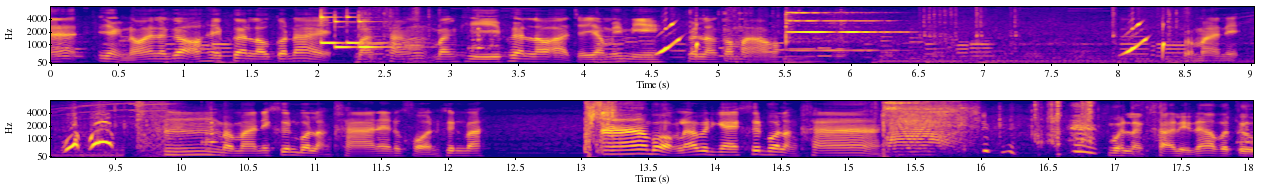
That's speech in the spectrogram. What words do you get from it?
ฮะ อย่างน้อยแล้วก็เอาให้เพื่อนเราก็ได้ บางครั้งบางทีเพื่อนเราอาจจะยังไม่มี เพื่อนเราก็มาเอา ประมาณนี้ อืม ประมาณนี้ขึ้นบนหลังคาเนี่ยทุกคนขึ้นปะอ่าบอกแล้วเป็นไงขึ้นบนหลังคา บนหลังคาหรือหน้าประตู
